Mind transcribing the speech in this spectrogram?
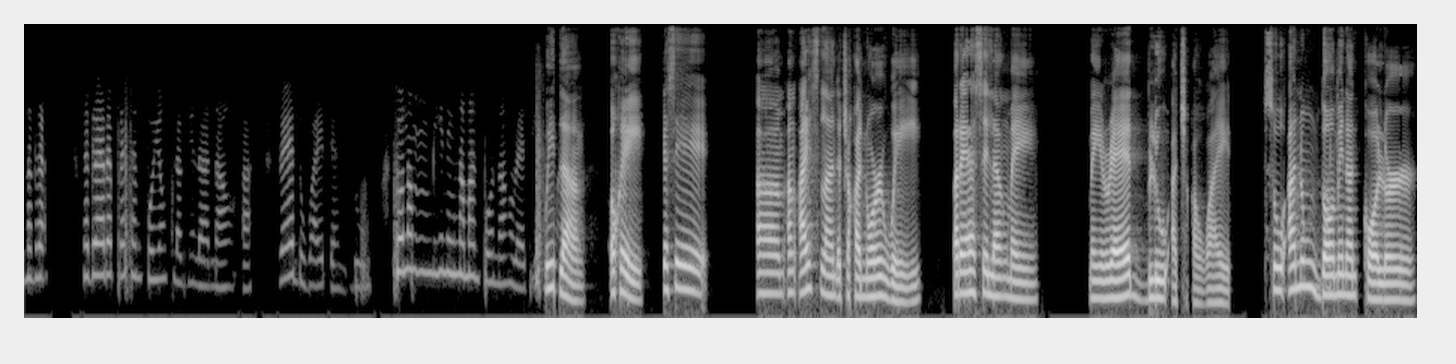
nagre, nagre-represent po yung flag nila ng ah, red, white, and blue. So, ang meaning naman po ng red is Wait fire. lang. Okay. Kasi um, ang Iceland at saka Norway, parehas silang may may red, blue at saka white. So anong dominant color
